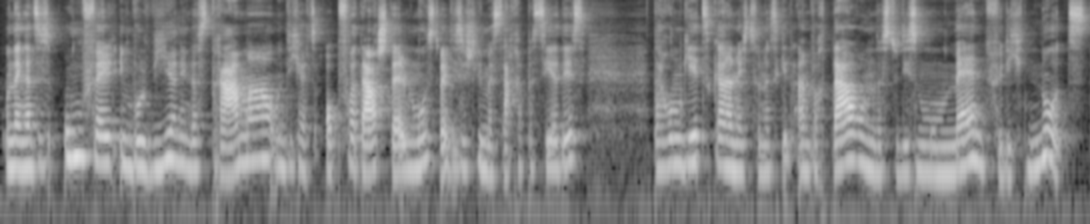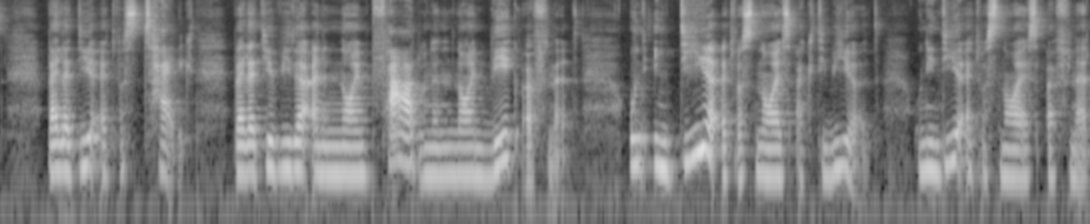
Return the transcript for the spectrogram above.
und dein ganzes Umfeld involvieren in das Drama und dich als Opfer darstellen musst, weil diese schlimme Sache passiert ist. Darum geht es gar nicht, sondern es geht einfach darum, dass du diesen Moment für dich nutzt, weil er dir etwas zeigt, weil er dir wieder einen neuen Pfad und einen neuen Weg öffnet und in dir etwas Neues aktiviert und in dir etwas Neues öffnet.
